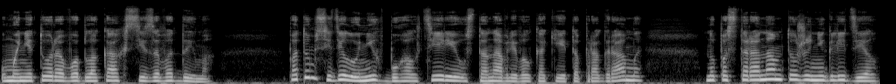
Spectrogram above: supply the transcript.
у монитора в облаках сизого дыма. Потом сидел у них в бухгалтерии, устанавливал какие-то программы, но по сторонам тоже не глядел.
